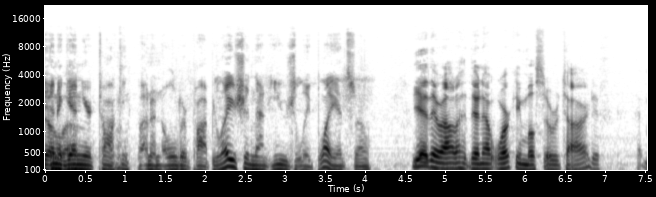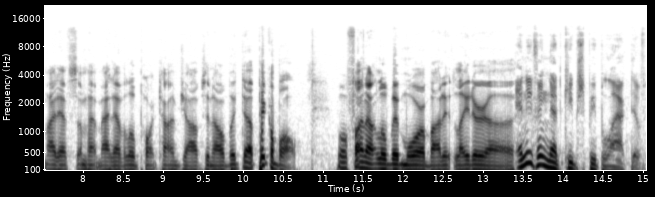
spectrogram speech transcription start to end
so, and again, uh, you're talking about an older population that usually play it. So yeah, they're out. They're not working. Most are retired. If might have some might have a little part time jobs and all. But uh, pickleball, we'll find out a little bit more about it later. Uh, anything that keeps people active,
